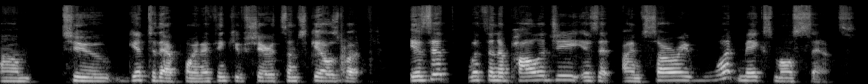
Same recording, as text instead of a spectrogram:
um, to get to that point? I think you've shared some skills, but is it with an apology? Is it, I'm sorry? What makes most sense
